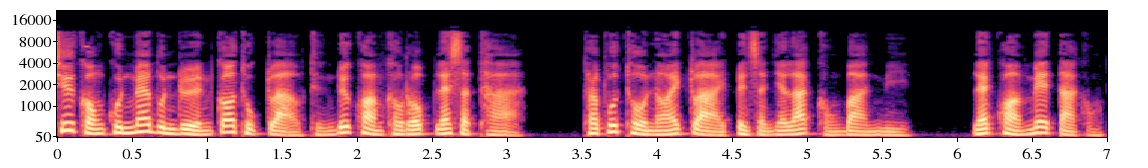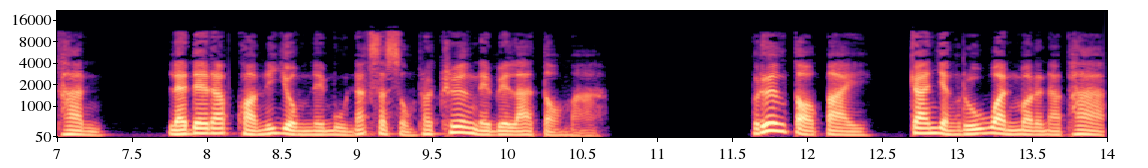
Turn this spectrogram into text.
ชื่อของคุณแม่บุญเรือนก็ถูกกล่าวถึงด้วยความเคารพและศรัทธา พระพุทโธน้อยกลายเป็นสัญลักษณ์ของบารมี และความเมตตาของท่าน และได้รับความนิยมในหมู่นักสะสมพระเครื่องในเวลาต่อมา เรื่องต่อไป การอย่างรู้วันมรณภาพ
